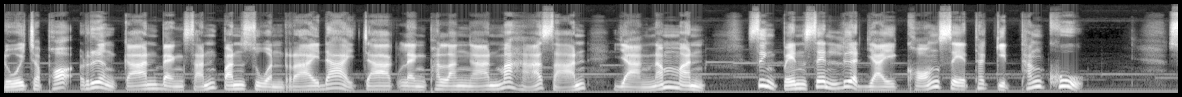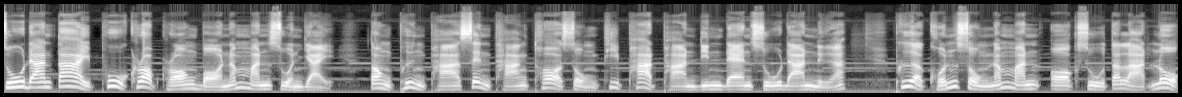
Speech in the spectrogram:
โดยเฉพาะเรื่องการแบ่งสรรปันส่วนรายได้จากแหล่งพลังงานมหาศาลอย่างน้ำมัน ซึ่งเป็นเส้นเลือดใหญ่ของเศรษฐกิจทั้งคู่ ซูดานใต้ผู้ครอบครองบ่อน้ำมันส่วนใหญ่ ต้องพึ่งพาเส้นทางท่อส่งที่พาดผ่านดินแดนซูดานเหนือ เพื่อขนส่งน้ำมันออกสู่ตลาดโลก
